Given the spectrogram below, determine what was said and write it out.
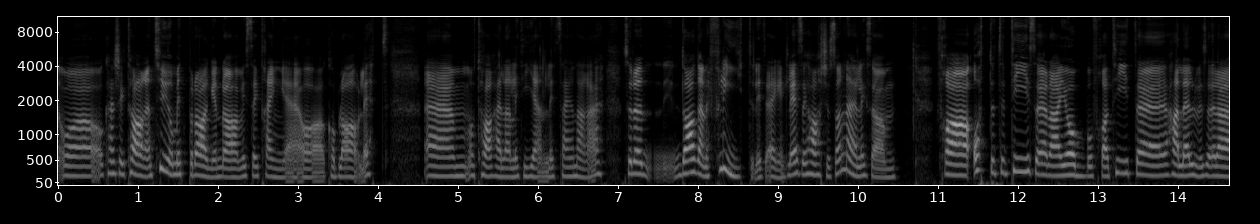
og, og kanskje jeg tar en tur midt på dagen da, hvis jeg trenger å koble av litt. Um, og tar heller litt igjen litt seinere. Så det, dagene flyter litt, egentlig. Så jeg har ikke sånne liksom Fra åtte til ti så er det jobb, og fra ti til halv elleve så er det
